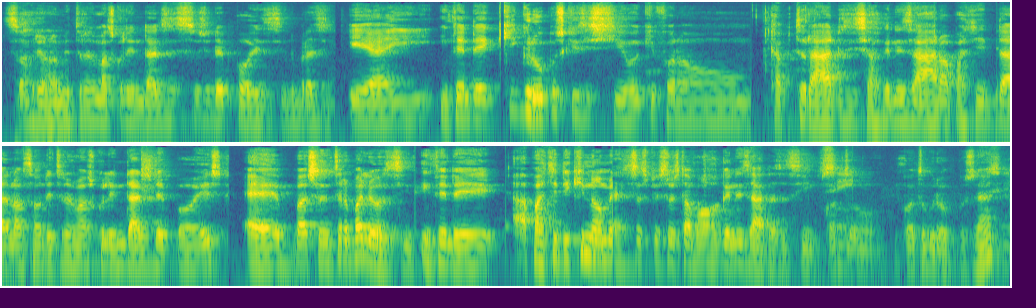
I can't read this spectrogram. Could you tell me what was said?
sobre uhum. o nome transmasculinidade surge depois, assim, no Brasil. E aí entender que grupos que existiam e que foram capturados e se organizaram a partir da noção de transmasculinidade depois é bastante trabalhoso, assim, entender a partir de que nome essas pessoas estavam organizadas, assim, enquanto, enquanto grupos, né? Sim.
